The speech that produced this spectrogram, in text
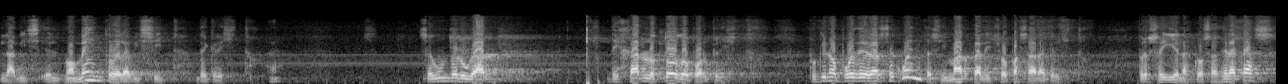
el momento de la visita de Cristo. ¿eh? Segundo lugar, dejarlo todo por Cristo. Porque uno puede darse cuenta si Marta le hizo pasar a Cristo, pero seguía las cosas de la casa.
